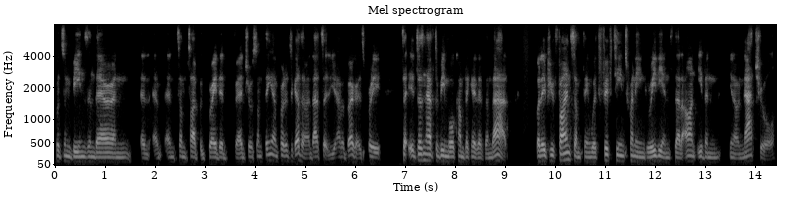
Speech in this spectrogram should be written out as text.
put some beans in there and, and, and, some type of grated veg or something and put it together and that's it. You have a burger. It's pretty it doesn't have to be more complicated than that. But if you find something with 15 20 ingredients that aren't even you know natural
